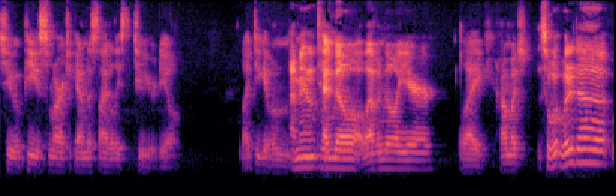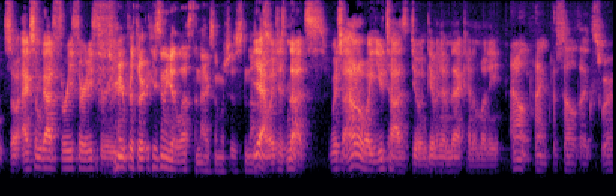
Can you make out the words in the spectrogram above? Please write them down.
to appease Smart to get him to sign at least a two year deal? Like, do you give him I mean, ten mil, eleven mil a year? Like, how much? so what, what did uh So Exum got three thirty three three. for thirty? He's gonna get less than Exum, which is nuts. Yeah, which is nuts. Which I don't know what Utah's doing, giving him that kind of money. I don't think the Celtics were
